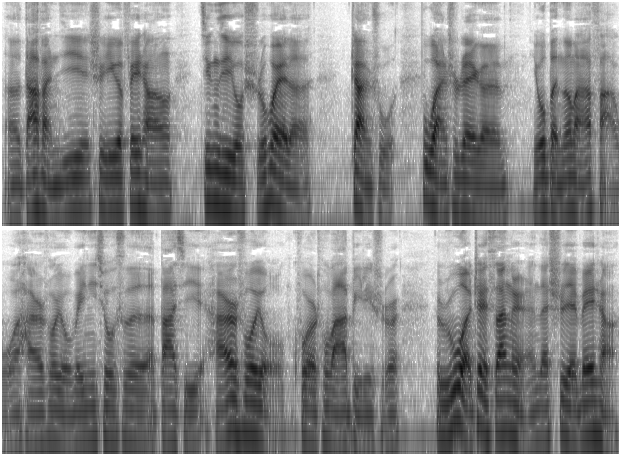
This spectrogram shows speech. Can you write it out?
呃，打反击是一个非常经济又实惠的战术。不管是这个有本泽马法国，还是说有维尼修斯巴西，还是说有库尔图瓦比利时，如果这三个人在世界杯上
